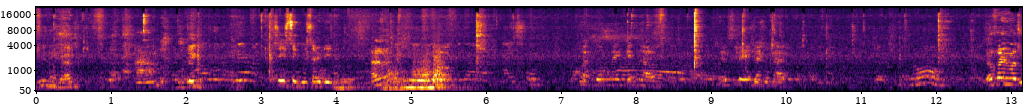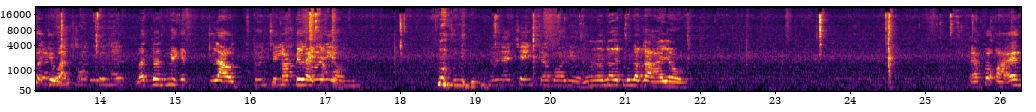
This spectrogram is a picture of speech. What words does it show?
Sino yan? Ah, Big. sisig na sardinas. Ano? But don't make it loud. You stay like that. No. Okay, what's what you want? But don't make it loud. don't change the Copyright ako. volume. Not change the volume. Nanonood lang ayaw. Eto, kain.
